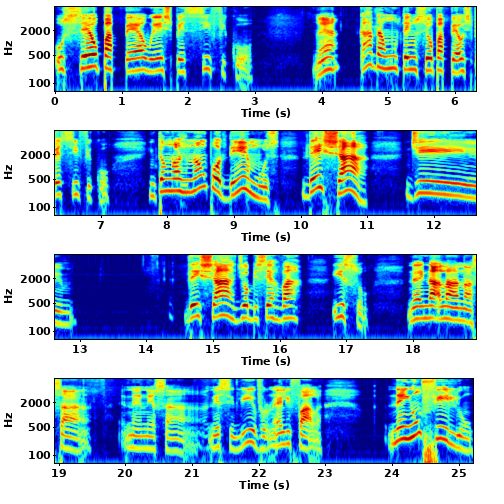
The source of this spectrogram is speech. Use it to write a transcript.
o seu papel específico, né? Cada um tem o seu papel específico. Então nós não podemos deixar de deixar de observar isso, né? E na, lá nessa, né, nessa, nesse livro, né, ele fala nenhum filho,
